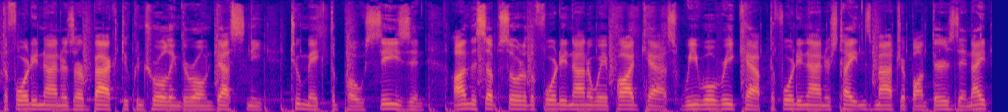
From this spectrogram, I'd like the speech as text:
the 49ers are back to controlling their own destiny to make the postseason. On this episode of the 49er Way podcast, we will recap the 49ers Titans matchup on Thursday night,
